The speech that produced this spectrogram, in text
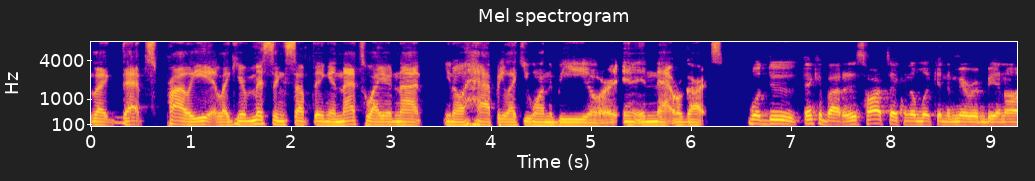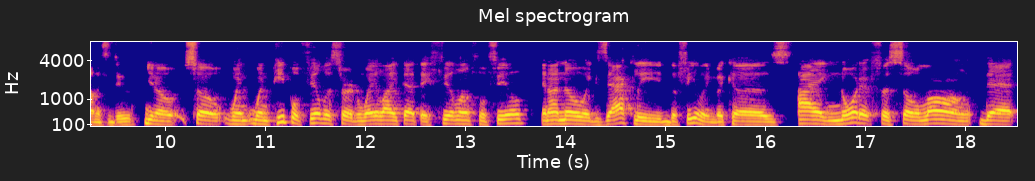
like that's probably it. Like you're missing something, and that's why you're not you know happy like you want to be, or in, in that regards. Well, dude, think about it. It's hard taking a look in the mirror and being honest, dude. You know, so when when people feel a certain way like that, they feel unfulfilled. And I know exactly the feeling because I ignored it for so long that,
